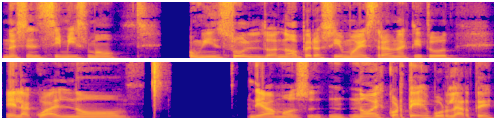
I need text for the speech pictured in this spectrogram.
no es en sí mismo un insulto, ¿no? Pero sí muestra una actitud en la cual no, digamos, no es cortés burlarte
